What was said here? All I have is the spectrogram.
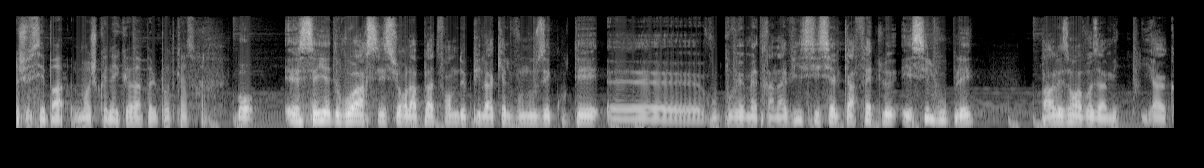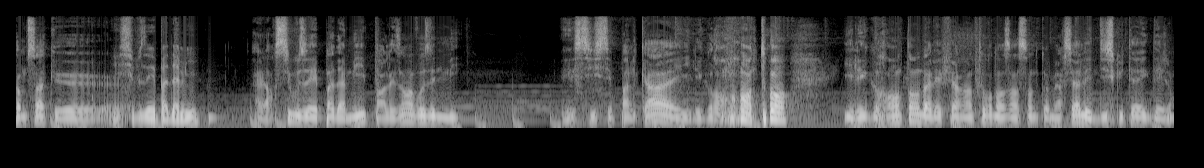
Je sais pas, moi je connais que Apple Podcast, frère. Bon, essayez de voir si sur la plateforme depuis laquelle vous nous écoutez, euh, vous pouvez mettre un avis. Si c'est le cas, faites-le. Et s'il vous plaît, parlez-en à vos amis. Il y a comme ça que... Et si vous n'avez pas d'amis, Alors, si vous n'avez pas d'amis, parlez-en à vos ennemis. Et si c'est pas le cas, il est grand temps, il est grand temps d'aller faire un tour dans un centre commercial et de discuter avec des gens.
